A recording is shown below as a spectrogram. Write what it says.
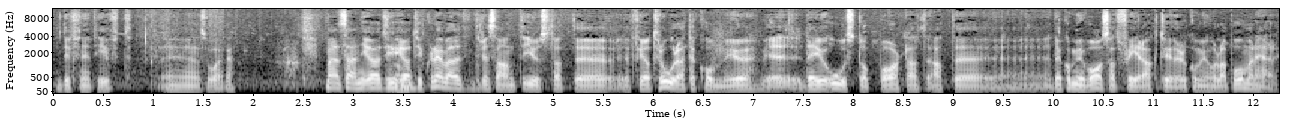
definitivt. Eh, så är det. Men sen, jag, ty jag, tycker det är väldigt intressant just att, eh, för jag tror att det kommer ju, det är ju ostoppbart att, att eh, det kommer ju vara så att flera aktörer kommer ju hålla på med det här.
